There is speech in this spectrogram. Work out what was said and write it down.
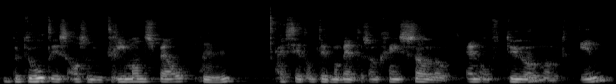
bedoeld is als een driemanspel. Ja. Mhm. Er zit op dit moment dus ook geen solo en of duo mode in.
